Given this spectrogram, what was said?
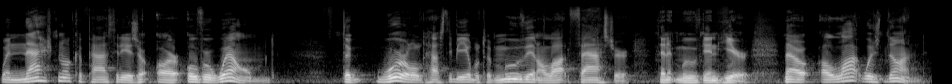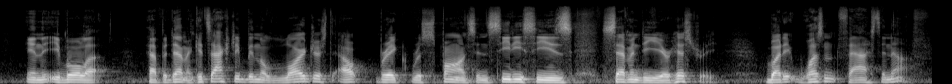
when national capacities are, are overwhelmed, the world has to be able to move in a lot faster than it moved in here. Now, a lot was done in the Ebola epidemic. It's actually been the largest outbreak response in CDC's 70-year history, but it wasn't fast enough.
